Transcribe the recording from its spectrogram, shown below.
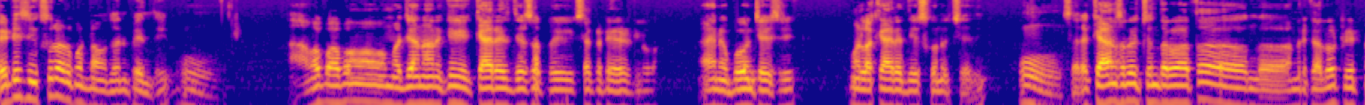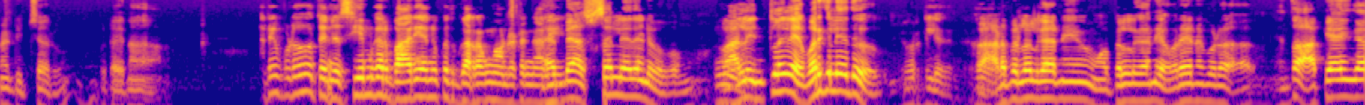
ఎయిటీ సిక్స్లో అనుకుంటాం చనిపోయింది. ఆమె పాపం మధ్యాహ్నానికి క్యారేజ్ చేసిపోయి సెక్రటేరియట్లో ఆయన భోజనం చేసి మళ్ళీ క్యారేజ్ తీసుకొని వచ్చేది. సరే క్యాన్సర్ వచ్చిన తర్వాత అమెరికాలో ట్రీట్మెంట్ ఇచ్చారు. బట్ అయినా అంటే ఇప్పుడు తను సీఎం గారి భార్య అని కొద్దిగా గర్వంగా ఉండటం కానీ అస్సలు లేదండి పాపం వాళ్ళ ఇంట్లో ఎవరికి లేదు. ఎవరికి లేదండి ఆడపిల్లలు కానీ మగపిల్లలు కానీ ఎవరైనా కూడా ఎంతో ఆప్యాయంగా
